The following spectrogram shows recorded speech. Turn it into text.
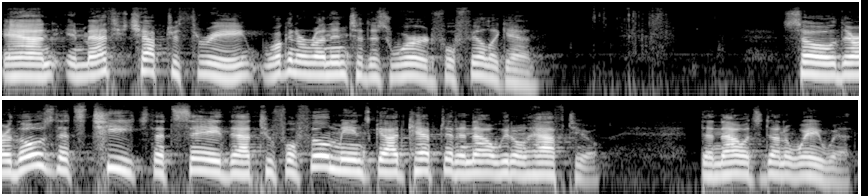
And in Matthew chapter 3, we're going to run into this word fulfill again. So there are those that teach that say that to fulfill means God kept it and now we don't have to. Then now it's done away with.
